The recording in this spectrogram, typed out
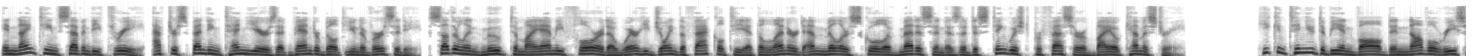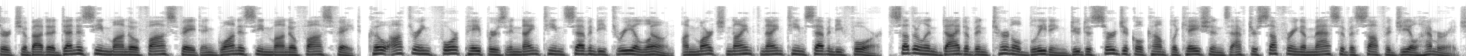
In 1973, after spending 10 years at Vanderbilt University, Sutherland moved to Miami, Florida where he joined the faculty at the Leonard M. Miller School of Medicine as a distinguished professor of biochemistry. He continued to be involved in novel research about adenosine monophosphate and guanosine monophosphate, co-authoring four papers in 1973 alone. On March 9, 1974, Sutherland died of internal bleeding due to surgical complications after suffering a massive esophageal hemorrhage.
